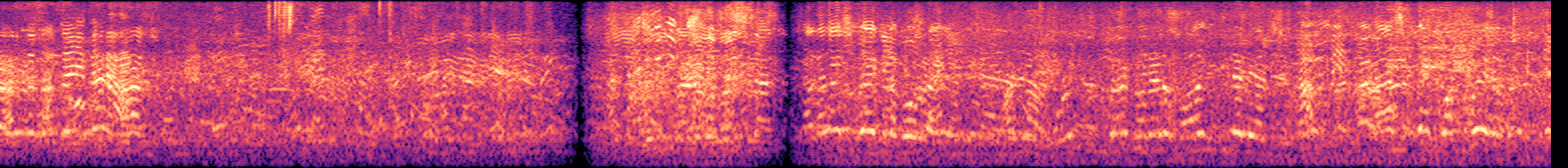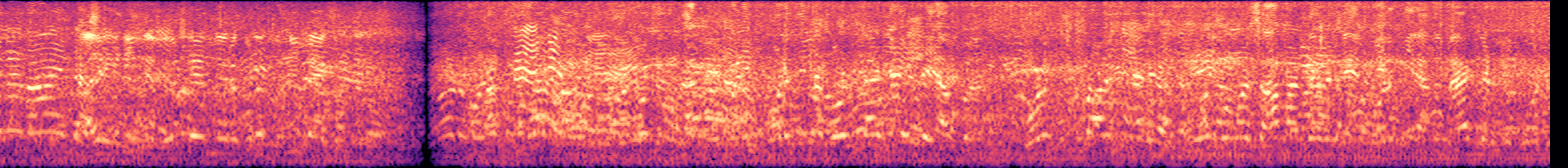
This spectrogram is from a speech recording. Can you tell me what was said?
அடுத்த சந்தைக்கு தான் நடக்கும் கடலாசி பேக்கில் போடுறாங்க தம்பி கடலாசி பேக் கொண்டு போய் நான் என்ன வீட்டில் இருந்து இருக்கிற துணி பேக் கொண்டு சாமான் பொருத்தி அந்த பேக் எடுத்து போட்டு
